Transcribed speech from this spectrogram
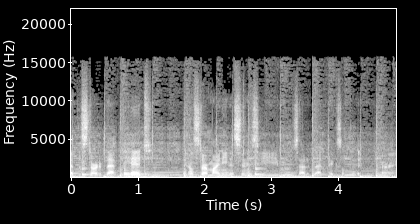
at the start of that pit, and he'll start mining as soon as he moves out of that pixel pit. Alright.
